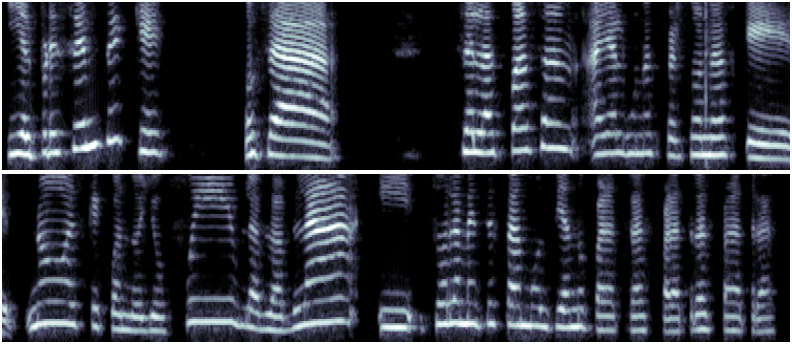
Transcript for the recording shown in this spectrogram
¿Y el presente qué? O sea, se las pasan, hay algunas personas que no, es que cuando yo fui, bla, bla, bla, y solamente están volteando para atrás, para atrás, para atrás.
